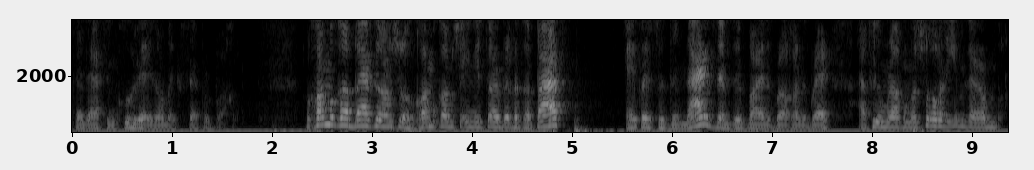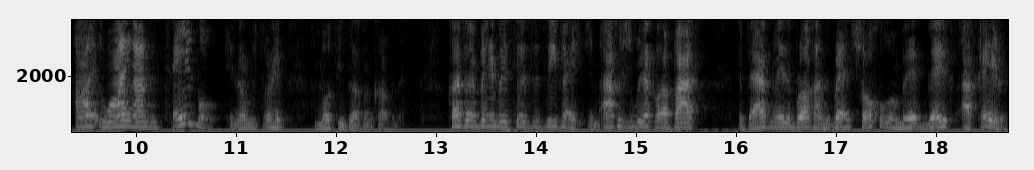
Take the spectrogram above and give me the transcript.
then that's included. You don't make separate bracha. V'chom back to Roshul. V'chom kom she'en niftar bechas sapas. Any place where not exempted by the bracha on the bread, I feel l'shulchan, even they're lying on the table. You know, Motzi doesn't cover them. I've been says the sifei, im achish b'rech lapas, if after made the bracha on the bread, shochel um beis acher,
